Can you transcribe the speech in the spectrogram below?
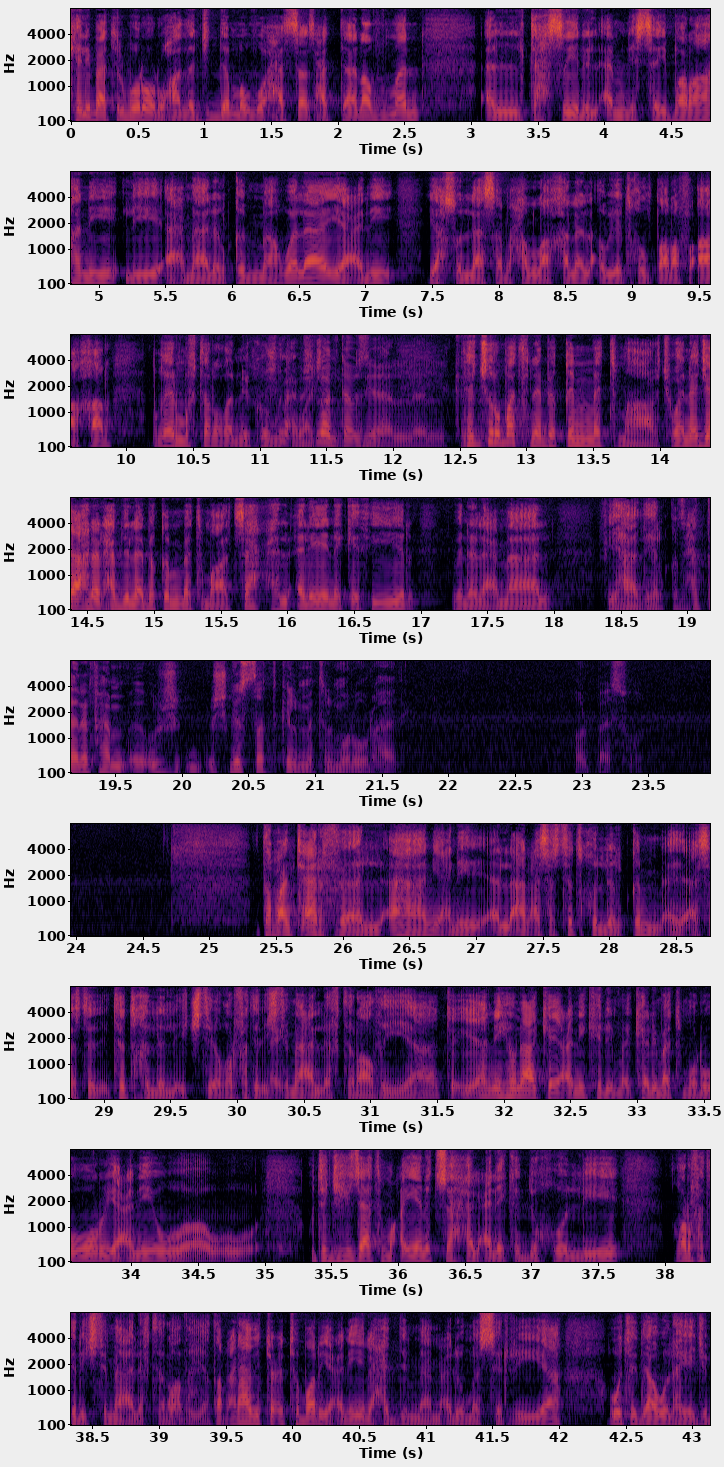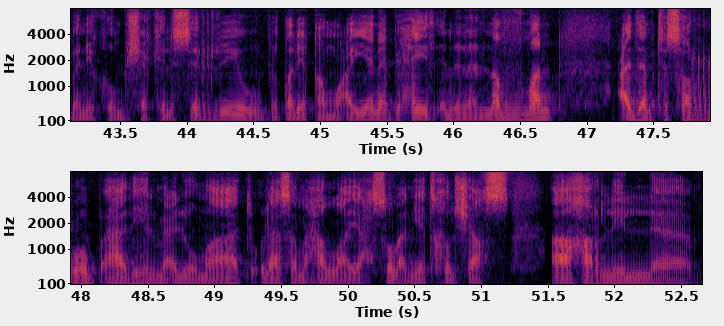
كلمات المرور وهذا جدا موضوع حساس حتى نضمن التحصين الأمني السيبراني لأعمال القمة ولا يعني يحصل لا سمح الله خلل أو يدخل طرف آخر غير مفترض انه يكون متواجد. شلون توزيع؟ تجربتنا بقمة March ونجاحنا الحمد لله بقمة March سهل علينا كثير من الأعمال في هذه القمة. حتى نفهم وش- وش قصة كلمة المرور هذه؟ أو ال password طبعا تعرف الآن يعني الآن على أساس تدخل للقمة على أساس تدخل الاجت- غرفة الاجتماع الافتراضية ت- يعني هناك يعني كلمة كلمة مرور يعني و- و- وتجهيزات معينة تسهل عليك الدخول لغرفة الاجتماع الافتراضية. طبعا هذه تعتبر يعني إلى حد ما معلومة سرية وتداولها يجب أن يكون بشكل سري وبطريقة معينة بحيث أننا نضمن عدم تسرب هذه المعلومات ولا سمح الله يحصل أن يدخل شخص آخر لل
